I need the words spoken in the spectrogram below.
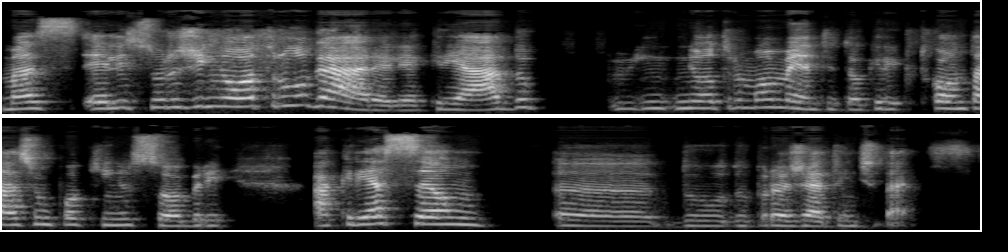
mas ele surge em outro lugar, ele é criado em, outro momento. Então, eu queria que tu contasse um pouquinho sobre a criação uh, do, do projeto Entidades.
